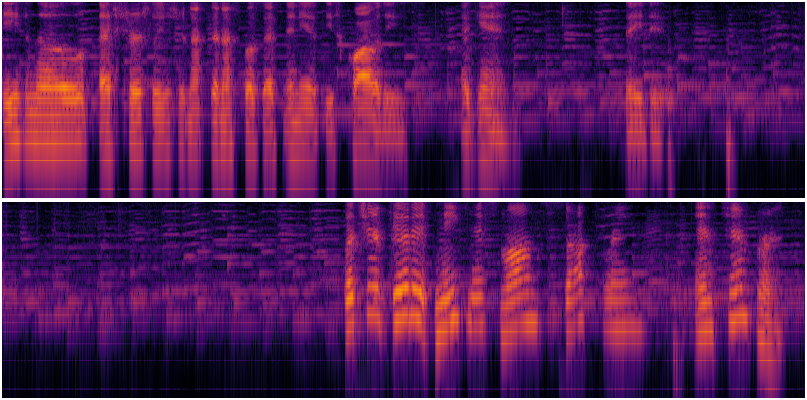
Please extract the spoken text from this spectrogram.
even though as church leaders are not they're not supposed to have any of these qualities again they do but you're good at meekness long suffering and temperance.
